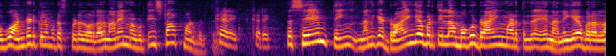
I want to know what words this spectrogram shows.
ಮಗು ಹಂಡ್ರೆಡ್ ಕಿಲೋಮೀಟರ್ ಸ್ಪೀಡಲ್ಲಿ ಓಡಿದಾಗ ನಾನೇನು ಮಾಡ್ಬಿಡ್ತೀನಿ? ಸ್ಟಾಪ್ ಮಾಡ್ಬಿಡ್ತೀನಿ. Correct correct the same thing ನನಗೆ ಡ್ರಾಯಿಂಗೇ ಬರ್ತಿಲ್ಲ ಮಗು ಡ್ರಾಯಿಂಗ್ ಮಾಡ್ತಂದ್ರೆ ಏ ನನಗೇ ಬರಲ್ಲ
